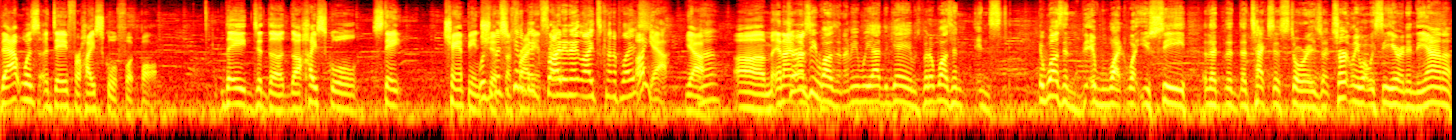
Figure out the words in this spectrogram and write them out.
that was a day for high school football. They did the the high school state championships Was Michigan on a big. Friday Night Lights kind of place? Oh yeah, yeah. Um, and I, Jersey wasn't. I mean, we had the games, but it wasn't. Inst- it wasn't what what you see the, the the Texas stories. Or certainly what we see here in Indiana.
